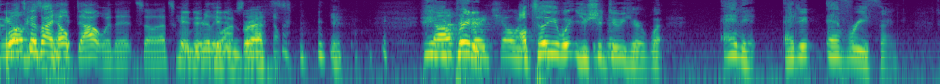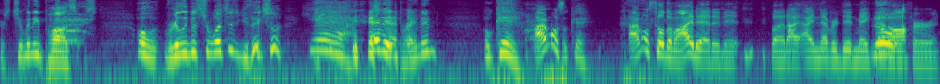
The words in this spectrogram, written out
We Well, it's because. I helped out with it, so that's hidden, really why I'm hidden saying it. breaths. Hey, No, Brandon, great show, and I'll tell you what you should do here. What? Edit. Edit everything. There's too many pauses. Oh, really, Mr. Watson? You think so? Yeah. Edit, Brandon. Okay. I almost Okay. I almost told him I'd edit it, but I, I never did make No. that offer.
